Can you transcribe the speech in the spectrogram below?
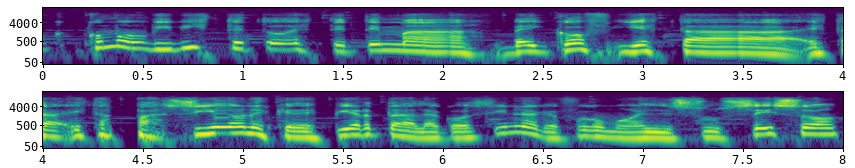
¿Cómo viviste todo este tema Bake Off y esta, estas pasiones que despierta la cocina, que fue como el suceso?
